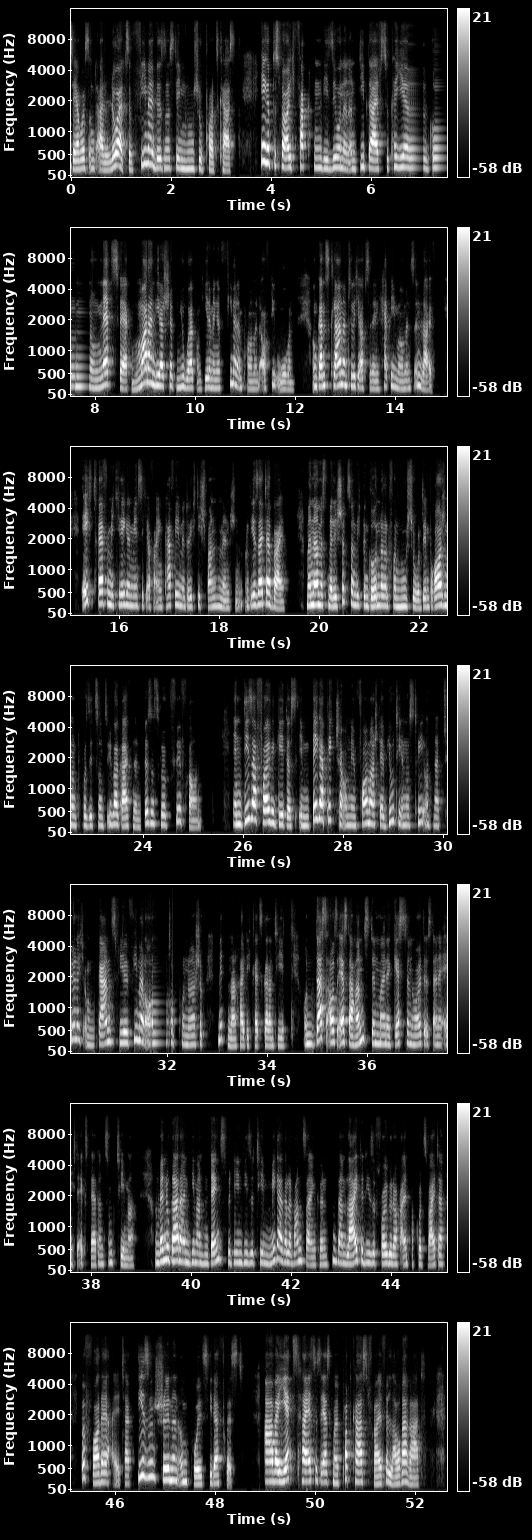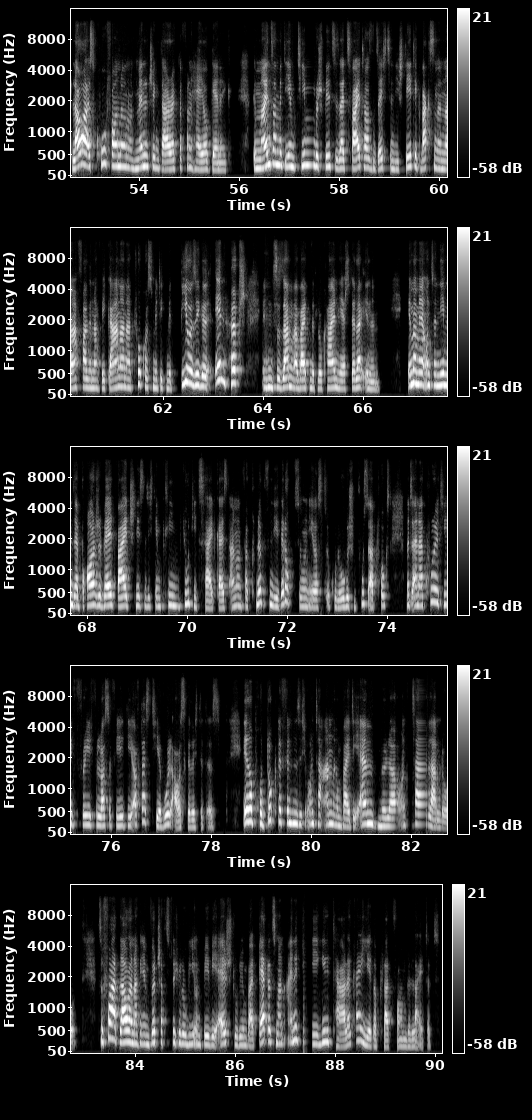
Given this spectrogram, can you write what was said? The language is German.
Servus und Aloha zu Female Business, dem Nushu Podcast. Hier gibt es für euch Fakten, Visionen und Deep Dives zu Karriere, Gründung, Netzwerken, Modern Leadership, New Work und jede Menge Female Empowerment auf die Ohren. Und ganz klar natürlich auch zu den Happy Moments in Life. Ich treffe mich regelmäßig auf einen Kaffee mit richtig spannenden Menschen und ihr seid dabei. Mein Name ist Melly Schütze und ich bin Gründerin von Nushu, dem branchen- und positionsübergreifenden Business Club für Frauen. In dieser Folge geht es im Bigger Picture um den Vormarsch der Beauty-Industrie und natürlich um ganz viel Female Entrepreneurship mit Nachhaltigkeitsgarantie. Und das aus erster Hand, denn meine Gästin heute ist eine echte Expertin zum Thema. Und wenn du gerade an jemanden denkst, für den diese Themen mega relevant sein könnten, dann leite diese Folge doch einfach kurz weiter, bevor der Alltag diesen schönen Impuls wieder frisst. Aber jetzt heißt es erstmal Podcast frei für Laura Rath. Laura ist Co-Founderin und Managing Director von Hey Organic. Gemeinsam mit ihrem Team bespielt sie seit 2016 die stetig wachsende Nachfrage nach veganer Naturkosmetik mit Biosiegel in hübsch in Zusammenarbeit mit lokalen HerstellerInnen. Immer mehr Unternehmen der Branche weltweit schließen sich dem Clean Beauty Zeitgeist an und verknüpfen die Reduktion ihres ökologischen Fußabdrucks mit einer Cruelty-Free Philosophy, die auf das Tierwohl ausgerichtet ist. Ihre Produkte finden sich unter anderem bei DM, Müller und Zalando. Zuvor hat Laura nach ihrem Wirtschaftspsychologie- und BWL-Studium bei Bertelsmann eine digitale Karriereplattform geleitet.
